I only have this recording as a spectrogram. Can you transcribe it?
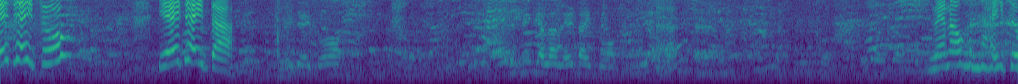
ಏಜ್ ಆಯ್ತು? ಏಜ್ ಆಯ್ತಾ? ಆಯಿತು. ಸ್ವಿಮ್ಮಿಂಗೆಲ್ಲ ಲೇಟ್ ಆಯಿತು. ಏನೋ ಒಂದಾಯ್ತು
